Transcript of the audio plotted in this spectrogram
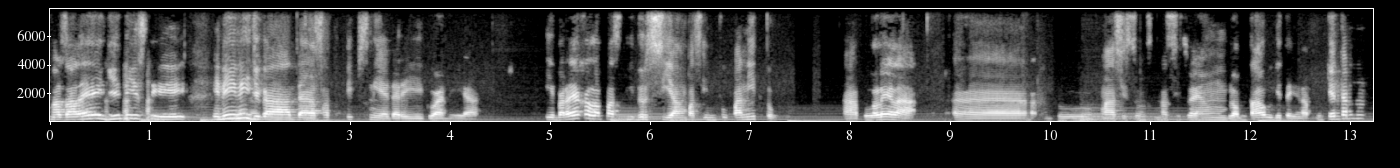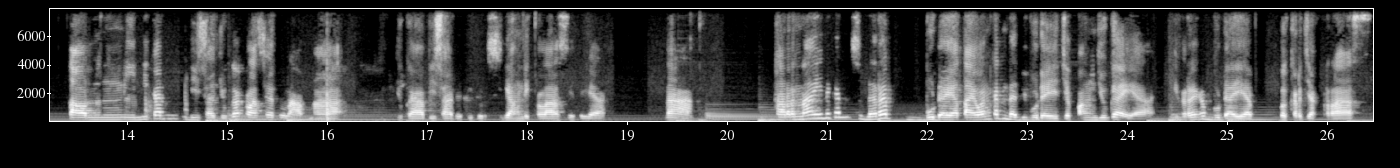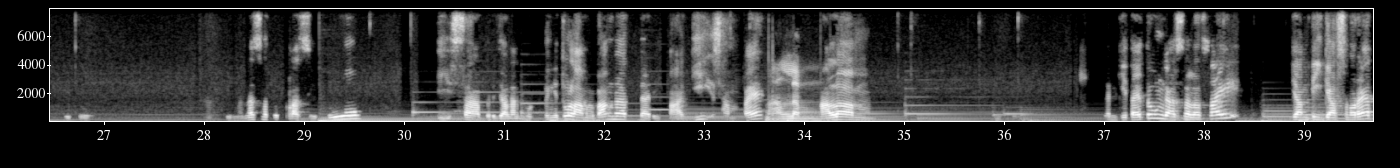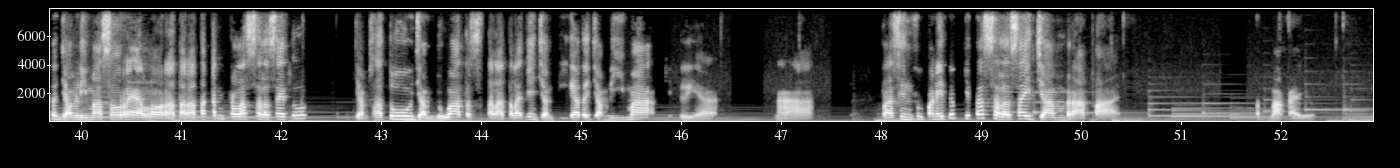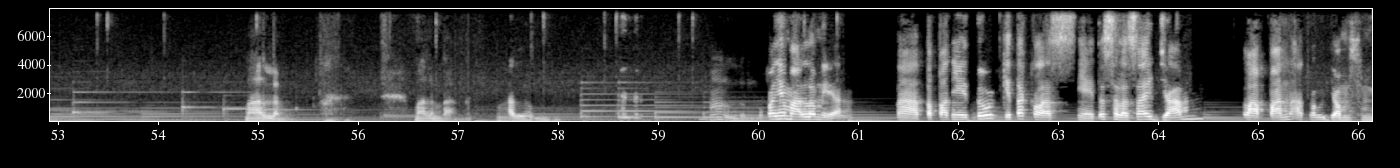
Masalahnya gini sih. Ini ini Jangan juga jangan. ada satu tips nih ya dari gua nih ya. Ibaratnya kalau pas tidur siang pas infupan itu, nah boleh lah eh, untuk mahasiswa mahasiswa yang belum tahu gitu ya. Mungkin kan tahun ini kan bisa juga kelasnya tuh lama, juga bisa ada tidur siang di kelas gitu ya. Nah, karena ini kan sebenarnya budaya Taiwan kan dari budaya Jepang juga ya. Ibaratnya kan budaya bekerja keras gitu. Nah, di mana satu kelas itu bisa berjalan waktunya itu lama banget dari pagi sampai malam malam. Dan kita itu nggak selesai jam 3 sore atau jam 5 sore loh. Rata-rata kan kelas selesai tuh jam 1, jam 2 atau setelah-telahnya jam 3 atau jam 5 gitu ya. Nah, kelas infupan itu kita selesai jam berapa? Tebak ayo. malam malam banget Malam. Malam. Pokoknya malam ya. Nah, tepatnya itu kita kelasnya itu selesai jam 8 atau jam 9.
